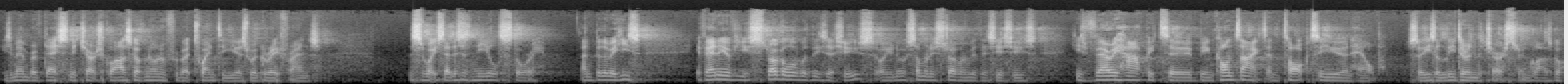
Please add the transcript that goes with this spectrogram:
He's a member of Destiny Church Glasgow. I've known him for about 20 years. We're great friends. This is what he said. This is Neil's story. And by the way, he's, if any of you struggle with these issues, or you know someone who's struggling with these issues, he's very happy to be in contact and talk to you and help. So he's a leader in the church in Glasgow.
